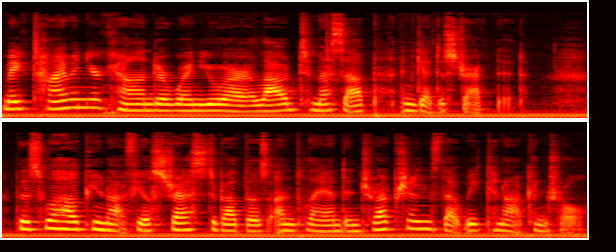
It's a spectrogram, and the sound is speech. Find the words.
make time in your calendar when you are allowed to mess up and get distracted. This will help you not feel stressed about those unplanned interruptions that we cannot control.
